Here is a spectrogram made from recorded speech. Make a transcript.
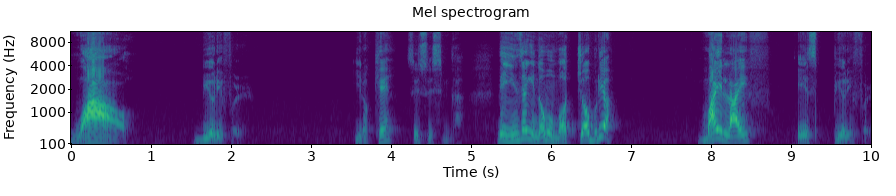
wow, beautiful. 이렇게 쓸 수 있습니다. 내 인생이 너무 멋져 부려. My life is beautiful.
